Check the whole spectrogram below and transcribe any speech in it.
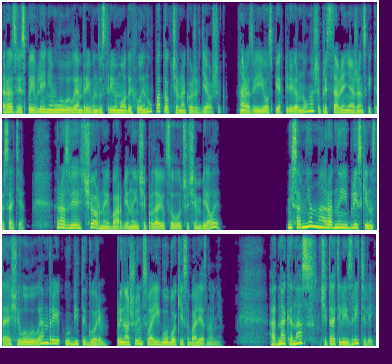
Разве с появлением Лулы Лендри в индустрию моды хлынул поток чернокожих девушек? Разве ее успех перевернул наше представление о женской красоте? Разве черные Барби нынче продаются лучше, чем белые? Несомненно, родные и близкие настоящие Лулы Лендри убиты горем. Приношу им свои глубокие соболезнования. Однако нас, читателей и зрителей,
